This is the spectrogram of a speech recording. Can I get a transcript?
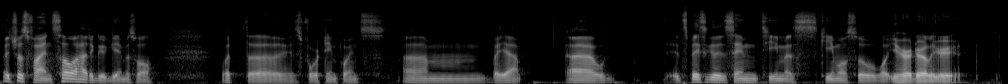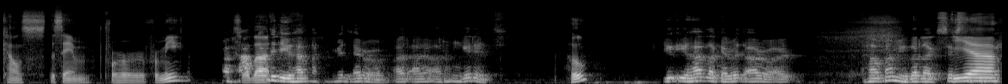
which was fine. Salah had a good game as well, with uh, his 14 points. Um, but yeah, uh, it's basically the same team as Chemo. So what you heard earlier counts the same for for me. so how that, did you have like a red arrow? I, I, I don't get it. Who? You you have like a red arrow. How come you got like 60? Yeah.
